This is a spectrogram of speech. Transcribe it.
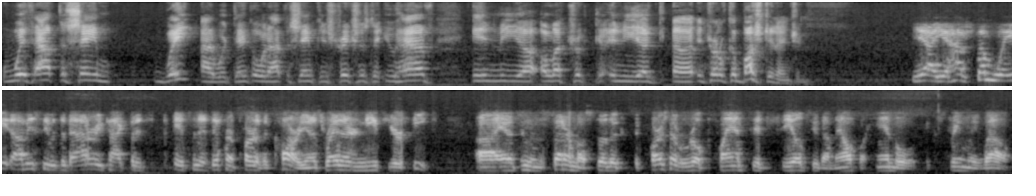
without the same weight, I would think, or without the same constrictions that you have in the uh, electric in the uh, uh, internal combustion engine. Yeah, you have some weight obviously with the battery pack, but it's it's in a different part of the car. You know, it's right underneath your feet, uh, and it's in the centermost. So the, the cars have a real planted feel to them. They also handle extremely well.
